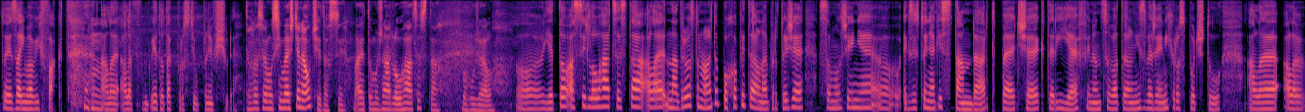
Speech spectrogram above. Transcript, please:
to je zajímavý fakt, hmm. ale, ale je to tak prostě úplně všude. Tohle se musíme ještě naučit asi a je to možná dlouhá cesta, bohužel. Je to asi dlouhá cesta, ale na druhou stranu je to pochopitelné, protože samozřejmě existuje nějaký standard péče, který je financovatelný z veřejných rozpočtů, ale, ale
